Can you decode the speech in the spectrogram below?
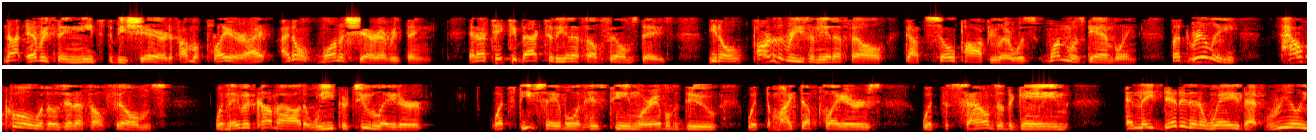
not everything needs to be shared. If I'm a player, I, I don't want to share everything. And I take you back to the NFL Films days. You know, part of the reason the NFL got so popular was one was gambling, but really, how cool were those NFL films when they would come out a week or two later? What Steve Sabol and his team were able to do with the mic'd up players, with the sounds of the game, and they did it in a way that really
